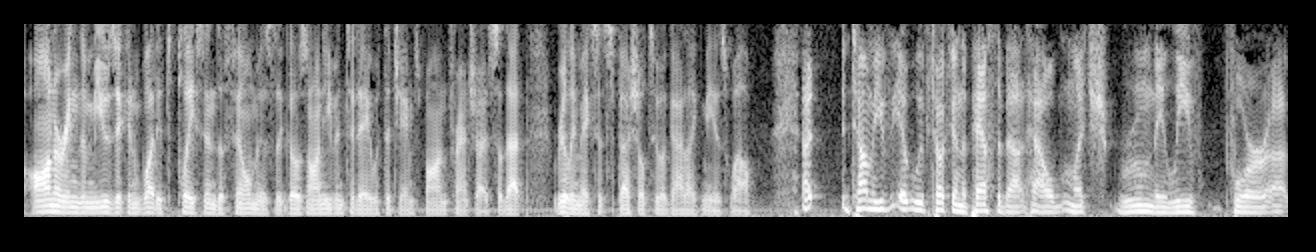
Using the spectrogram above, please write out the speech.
honoring the music and what its place in the film is that goes on even today with the James Bond franchise. So that really makes it special to a guy like me as well. Uh, Tom, you've, we've talked in the past about how much room they leave for uh,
